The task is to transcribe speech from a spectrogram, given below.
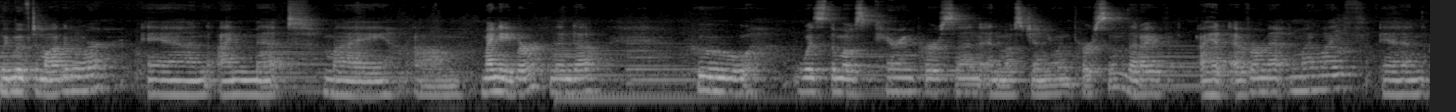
We moved to Mogadore, and I met my um, my neighbor Linda, who was the most caring person and most genuine person that I I had ever met in my life, and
